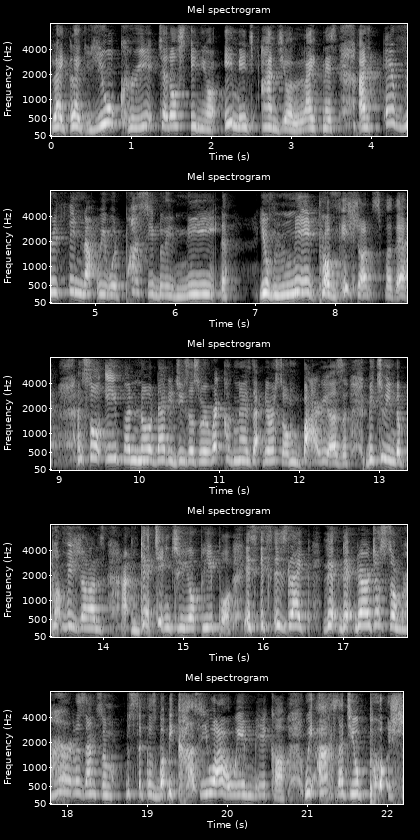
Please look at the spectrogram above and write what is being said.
Like, like you created us in your image and your likeness and everything that we would possibly need. You've made provisions for them. And so, even now, Daddy Jesus, we recognize that there are some barriers between the provisions and getting to your people. It's, it's, it's like there, there are just some hurdles and some obstacles. But because you are a way maker, we ask that you push,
